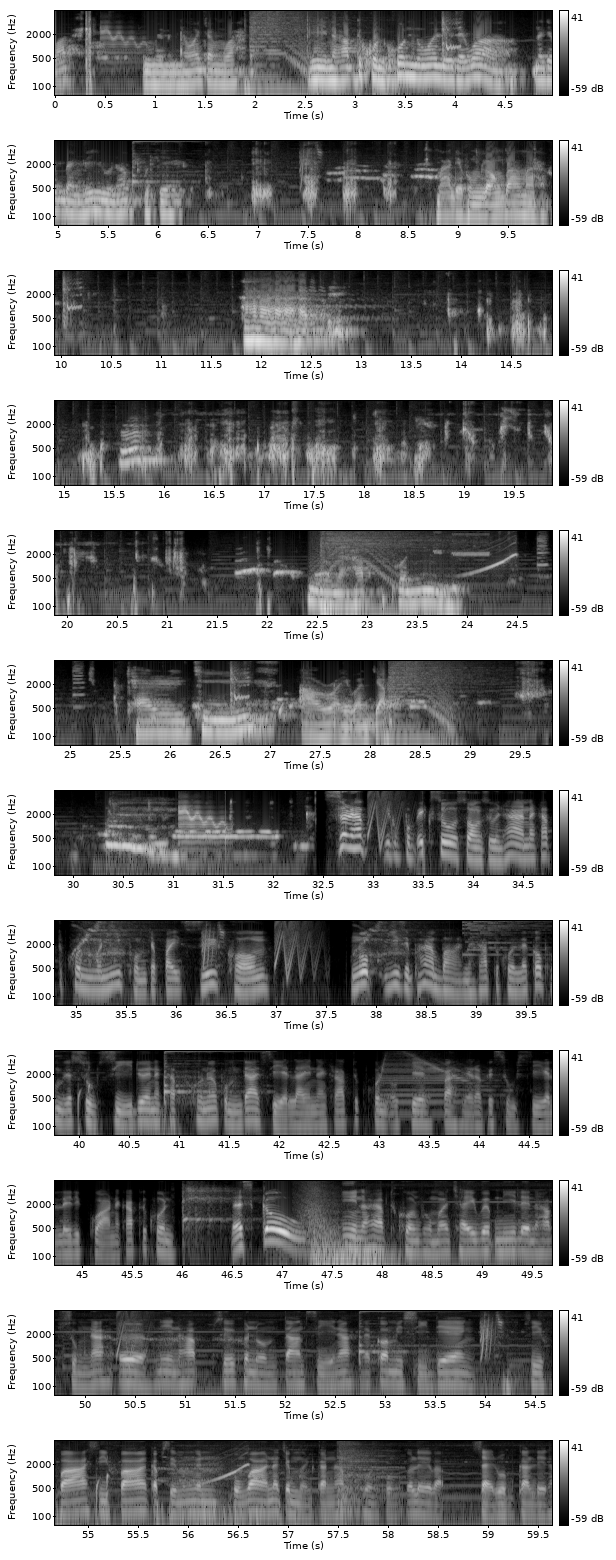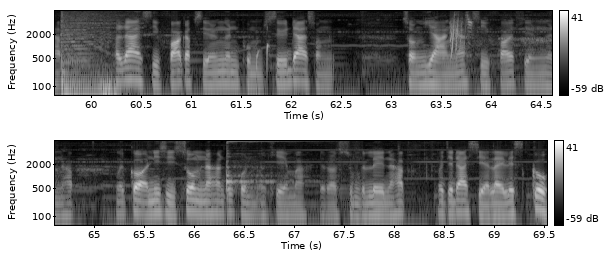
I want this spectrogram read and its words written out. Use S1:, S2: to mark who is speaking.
S1: วัดทำไมมันน้อยจังวะ นี่นะครับ ทุกคนโคตรน้อยเลยแต่ว่า น่าจะแบ่งได้อยู่นะครับ โอเค มาเดี๋ยวผมลองบ้างมานี่นะครับคุณแครชีสอร่อยวันจับ
S2: สวัสดีครับอยู่กับผม EXO 205 นะครับ ทุกคนวันนี้ผมจะไปซื้อของงบ 25 บาทนะครับ ทุกคนแล้วก็ผมจะสุ่มสีด้วยนะครับ ทุกคนว่าผมได้สีอะไรนะครับ ทุกคนโอเคไปเดี๋ยวเราไปสุ่มสีกันเลยดีกว่านะครับ ทุกคน let's go นี่นะครับ ทุกคนผมมาใช้เว็บนี้เลยนะครับ สุ่มนะ เออนี่นะครับ ซื้อขนมตามสีนะ แล้วก็มีสีแดง สีฟ้าสีฟ้ากับสีน้ำเงิน ผมว่าน่าจะเหมือนกันนะครับทุกคนผมก็เลยแบบใส่รวมกันเลยครับ ถ้าได้สีฟ้ากับสีน้ำเงินผมซื้อได้สองสองอย่างนะ สีฟ้ากับสีน้ำเงินนะครับ แล้วก็อันนี้สีส้มนะครับทุกคน โอเคมา เดี๋ยวเราสุ่มกันเลยนะครับ ว่าจะได้เสียอะไร let's go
